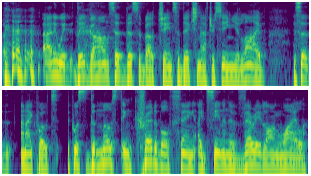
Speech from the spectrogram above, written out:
Uh, anyway, Dave Gahan said this about Jane's Addiction after seeing you live. He said, and I quote, It was the most incredible thing I'd seen in a very long while.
